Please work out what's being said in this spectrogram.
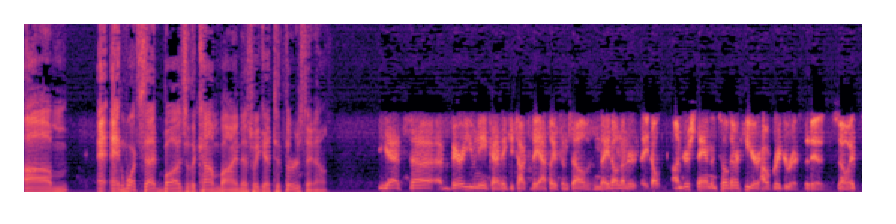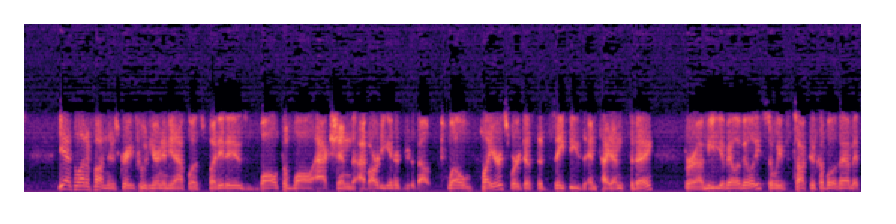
Um, and what's that buzz of the combine as we get to Thursday now? Yeah, it's uh, very unique. I think you talk to the athletes themselves, and they don't under they don't understand until they're here how rigorous it is. So it's yeah, it's a lot of fun. There's great food here in Indianapolis, but it is wall to wall action. I've already interviewed about 12 players. We're just at safeties and tight ends today for uh, media availability. So we've talked to a couple of them. It's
